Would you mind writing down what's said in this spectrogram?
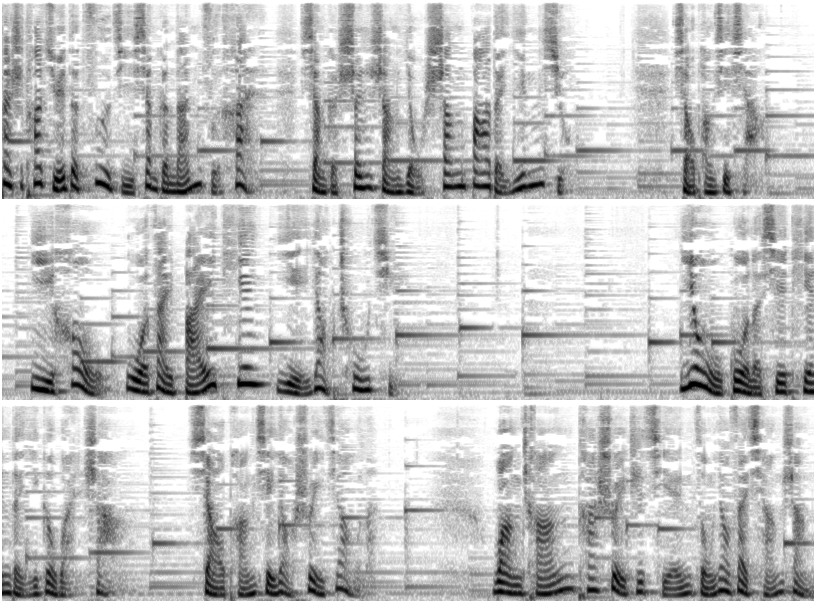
但是它觉得自己像个男子汉，像个身上有伤疤的英雄。小螃蟹想，以后我在白天也要出去。又过了些天的一个晚上，小螃蟹要睡觉了。往常它睡之前总要在墙上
